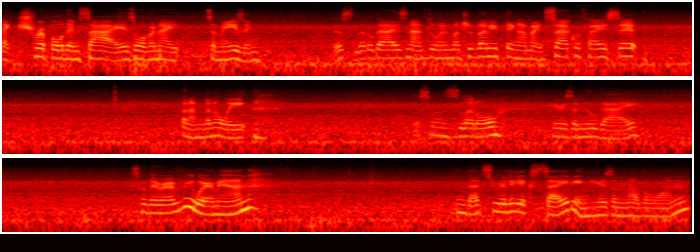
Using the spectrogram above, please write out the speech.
like tripled in size overnight. It's amazing. This little guy is not doing much of anything. I might sacrifice it. But I'm gonna wait. This one's little. Here's a new guy. So they're everywhere, man. That's really exciting. Here's another one.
